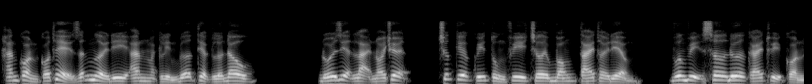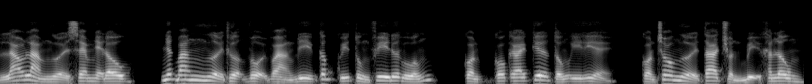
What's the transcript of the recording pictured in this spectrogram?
hắn còn có thể dẫn người đi ăn mặc lìn bữa tiệc lớn đâu. Đối diện lại nói chuyện, trước kia Quý Tùng Phi chơi bóng tái thời điểm, Vương vị sơ đưa cái thủy còn lão làm người xem nhẹ đâu, nhất bang người thượng vội vàng đi cấp quý tùng phi đưa uống, còn có cái kia tống ý đi còn cho người ta chuẩn bị khăn lông.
